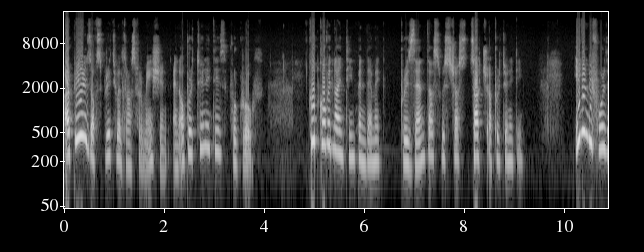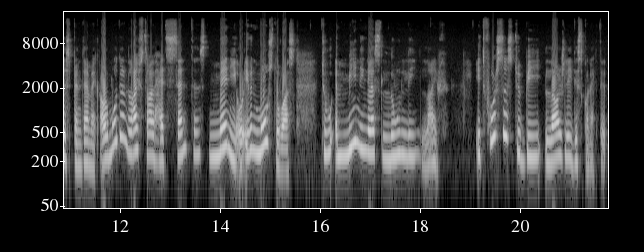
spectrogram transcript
are periods of spiritual transformation and opportunities for growth. Could COVID-19 pandemic present us with just such opportunity? Even before this pandemic, our modern lifestyle had sentenced many or even most of us to a meaningless, lonely life. It forced us to be largely disconnected.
